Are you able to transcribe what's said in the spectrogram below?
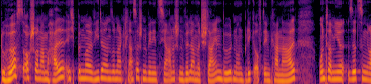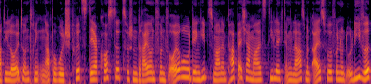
Du hörst auch schon am Hall, ich bin mal wieder in so einer klassischen venezianischen Villa mit Steinböden und Blick auf den Kanal. Unter mir sitzen gerade die Leute und trinken Aperol Spritz. Der kostet zwischen drei und fünf Euro. Den gibt's mal im Pappbecher, mal Stilecht im Glas mit Eiswürfeln und Olive.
